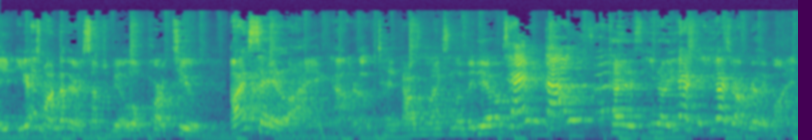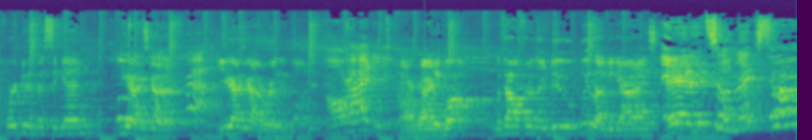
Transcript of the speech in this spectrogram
you guys want another assumption video, a little part two. I say like I don't know, 10,000 likes on the video. 10,000? Cause you know you guys you guys gotta really want it. If we're doing this again, you guys gotta crap. you guys gotta really want it. Alrighty. Alrighty, well, without further ado, we love you guys. And, until next time.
